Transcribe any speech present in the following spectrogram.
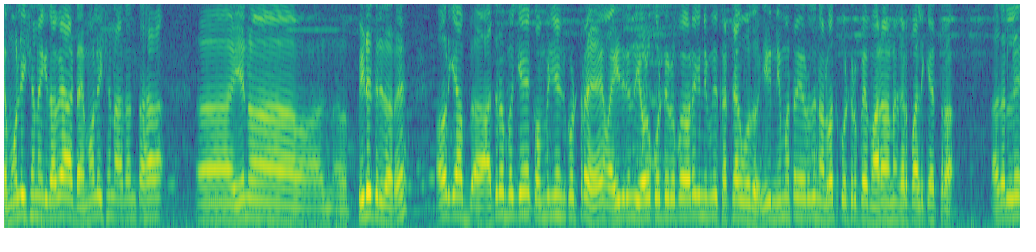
ಡೆಮೋಲಿಷನ್ ಆಗಿದ್ದಾವೆ ಆ ಡೆಮೋಲಿಷನ್ ಆದಂತಹ ಏನು ಪೀಡಿತರಿದ್ದಾರೆ ಅವ್ರಿಗೆ ಅದರ ಬಗ್ಗೆ ಕಾಂಪಿಟೇಷನ್ ಕೊಟ್ಟರೆ ಐದರಿಂದ ಏಳು ಕೋಟಿ ರೂಪಾಯಿವರೆಗೆ ನಿಮಗೆ ಖರ್ಚಾಗ್ಬೋದು. ಈಗ ನಿಮ್ಮ ಹತ್ರ ಇರೋದು ನಲ್ವತ್ತು ಕೋಟಿ ರೂಪಾಯಿ ಮಹಾನಗರ ಪಾಲಿಕೆ ಹತ್ರ. ಅದರಲ್ಲಿ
